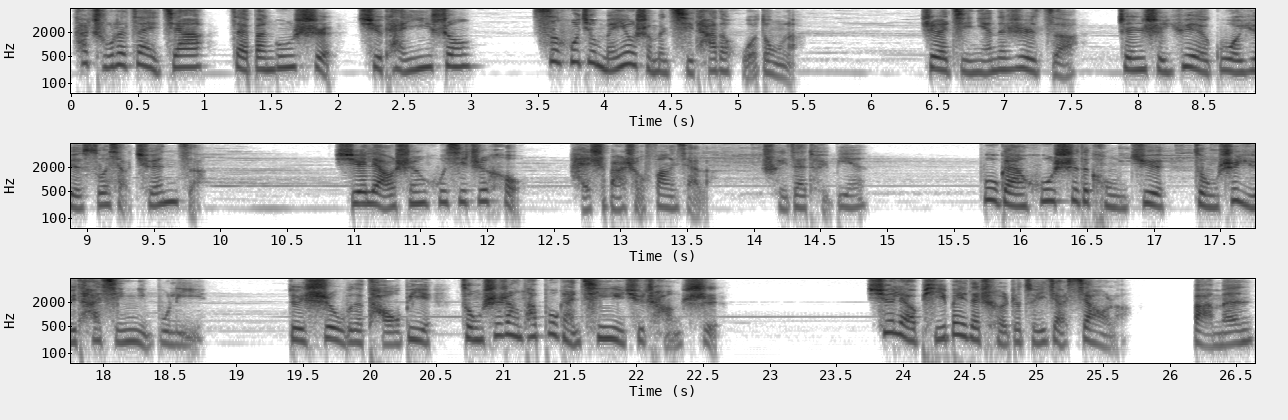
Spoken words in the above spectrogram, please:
他除了在家、在办公室去看医生，似乎就没有什么其他的活动了。这几年的日子真是越过越缩小圈子。薛了深呼吸之后，还是把手放下了，垂在腿边，不敢忽视的恐惧总是与他形影不离。对事物的逃避总是让他不敢轻易去尝试。薛了疲惫地扯着嘴角笑了，把门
